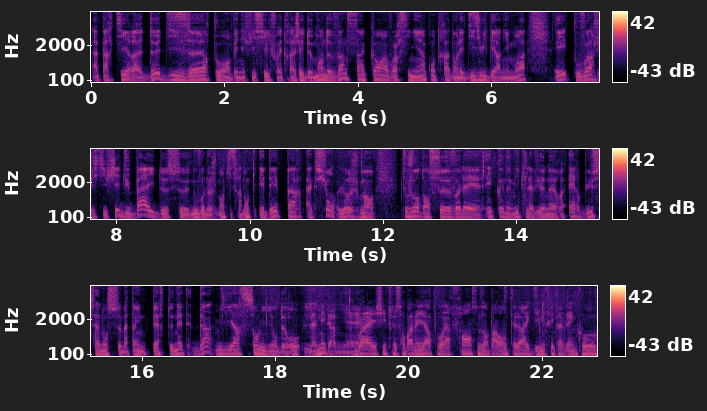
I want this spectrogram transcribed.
à partir de 10 heures. Pour en bénéficier, il faut être âgé de moins de 25 ans, avoir signé un contrat dans les 18 derniers mois et pouvoir justifier du bail de ce nouveau logement qui sera donc aidé par Action Logement. Toujours dans ce volet économique, l'avionneur Airbus annonce ce matin une perte nette d'un milliard 100 millions d'euros l'année dernière. Voilà, les chiffres ne sont pas meilleurs pour Air France. Nous en parlerons tout à l'heure avec Dimitri Pavlenko.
